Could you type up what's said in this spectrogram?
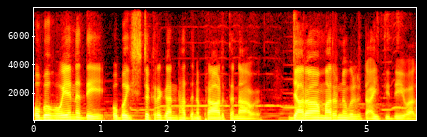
ඔබ හොයන දේ ඔබ ඉෂ්ට කරගන්න හදන ප්‍රාර්ථනාව ජරා මරණවලට අයිති දේවල්.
